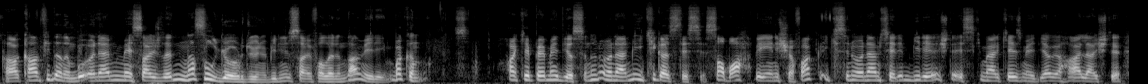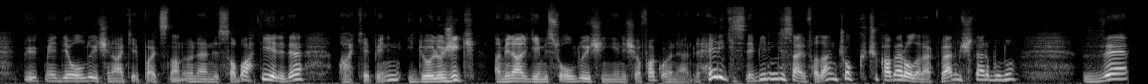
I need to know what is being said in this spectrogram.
Hakan Fidan'ın bu önemli mesajlarını nasıl gördüğünü birinci sayfalarından vereyim. Bakın AKP medyasının önemli iki gazetesi. Sabah ve Yeni Şafak. İkisini önemserim. Biri işte eski merkez medya ve hala işte büyük medya olduğu için AKP açısından önemli Sabah. Diğeri de AKP'nin ideolojik amiral gemisi olduğu için Yeni Şafak önemli. Her ikisi de birinci sayfadan çok küçük haber olarak vermişler bunu. Ve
